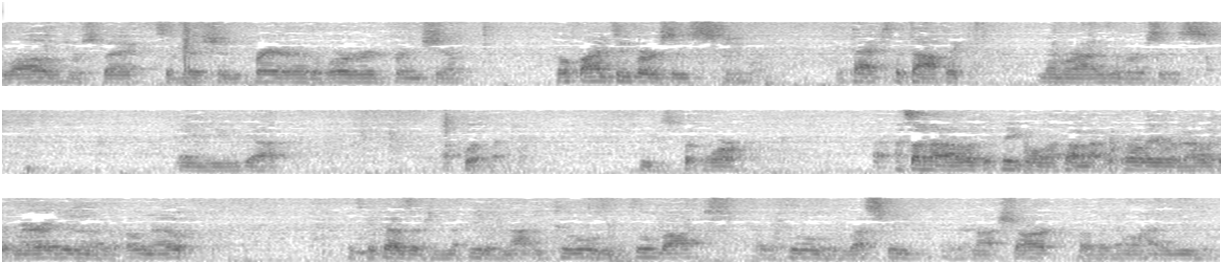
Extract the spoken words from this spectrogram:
love, respect, submission, prayer, the word, friendship. Go find two verses, attach the topic, memorize the verses, and you've got equipment. You just put more. Sometimes I look at people, and I talked about earlier when I look at marriages, and I go, oh no. It's because there's either not any tools in the toolbox, or the tools are rusty, or they're not sharp, or they don't know how to use them.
